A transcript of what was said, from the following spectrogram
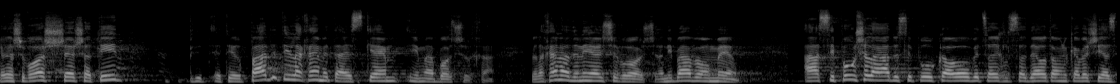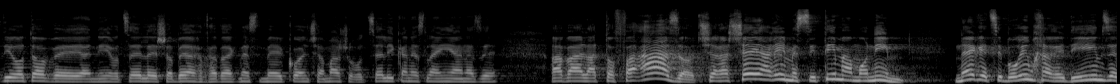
יושב ראש יש עתיד, טרפדתי לכם את ההסכם עם הבוס שלך. ולכן, אדוני היושב-ראש, אני בא ואומר, הסיפור של ערד הוא סיפור כאוב וצריך לסדר אותו, ואני מקווה שיסדיר אותו, ואני רוצה לשבח את חבר הכנסת מאיר כהן שאמר שהוא רוצה להיכנס לעניין הזה. אבל התופעה הזאת שראשי ערים מסיתים המונים נגד ציבורים חרדיים זה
